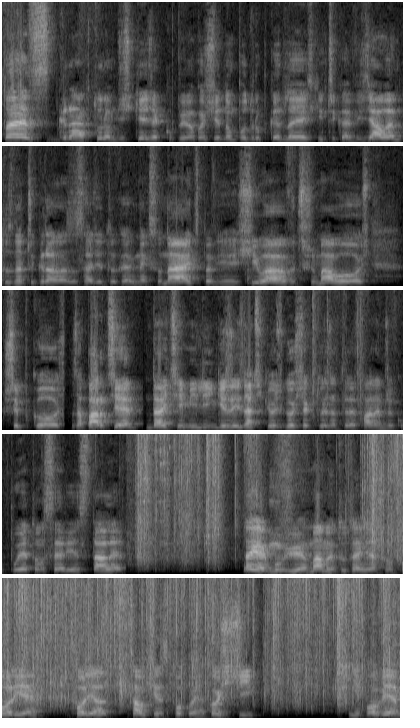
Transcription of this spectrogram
To jest gra, którą gdzieś kiedyś jak kupiłem jakąś jedną podróbkę dla jaj Chińczyka widziałem, to znaczy gra na zasadzie trochę jak Nexo Knights, pewnie siła, wytrzymałość, szybkość, zaparcie. Dajcie mi link, jeżeli znacie jakiegoś gościa, który jest na telefonem, że kupuje tą serię stale. Tak jak mówiłem, mamy tutaj naszą folię. Folia całkiem spoko jakości. Nie powiem.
